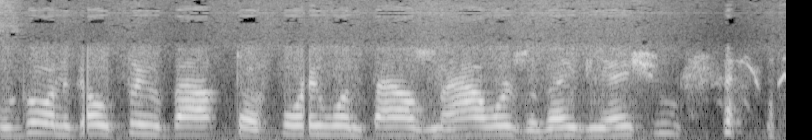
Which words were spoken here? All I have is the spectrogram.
we're going to go through about uh, 41,000 hours of aviation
